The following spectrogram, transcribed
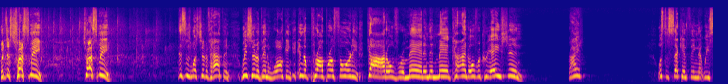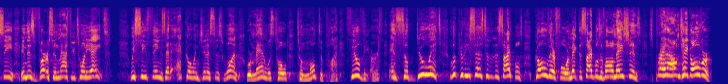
but just trust me. Trust me. This is what should have happened. We should have been walking in the proper authority God over a man and then mankind over creation. Right? What's the second thing that we see in this verse in Matthew 28? We see things that echo in Genesis 1, where man was told to multiply, fill the earth, and subdue it. Look what he says to the disciples Go therefore and make disciples of all nations, spread out and take over.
